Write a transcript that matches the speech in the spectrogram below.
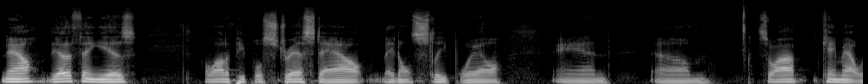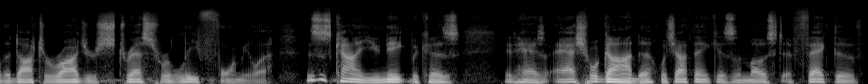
now the other thing is, a lot of people stressed out. They don't sleep well, and um, so I came out with a Dr. Rogers stress relief formula. This is kind of unique because it has ashwagandha, which I think is the most effective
